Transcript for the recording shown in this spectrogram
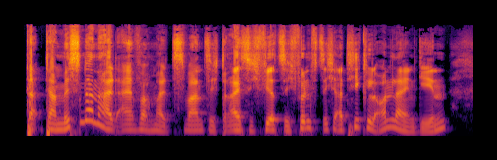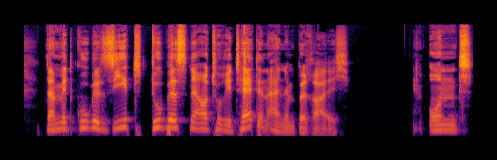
da, da müssen dann halt einfach mal 20, 30, 40, 50 Artikel online gehen, damit Google sieht, du bist eine Autorität in einem Bereich. Und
